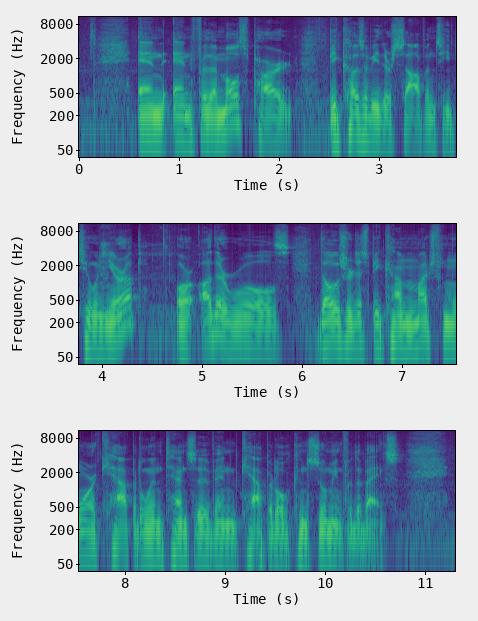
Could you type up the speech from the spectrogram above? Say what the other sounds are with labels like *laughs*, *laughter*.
And, and for the most part, because of either Solvency II in Europe or other rules, those are just become much more capital intensive and capital consuming for the banks.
